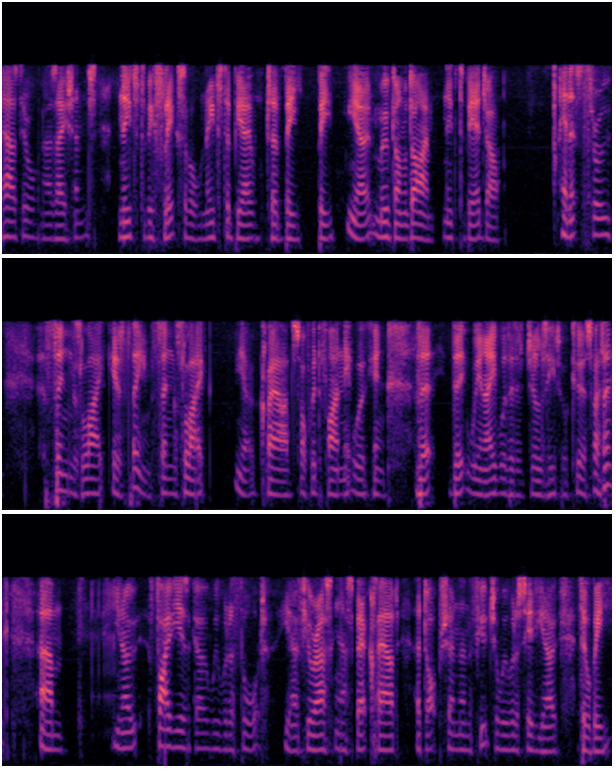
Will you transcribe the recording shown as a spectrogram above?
powers their organizations needs to be flexible, needs to be able to be, be you know moved on a dime, needs to be agile and it's through things like as themes, things like you know cloud, software-defined networking that that we enable that agility to occur. So I think um, you know five years ago we would have thought you know, if you were asking us about cloud adoption in the future, we would have said, you know, there'll be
